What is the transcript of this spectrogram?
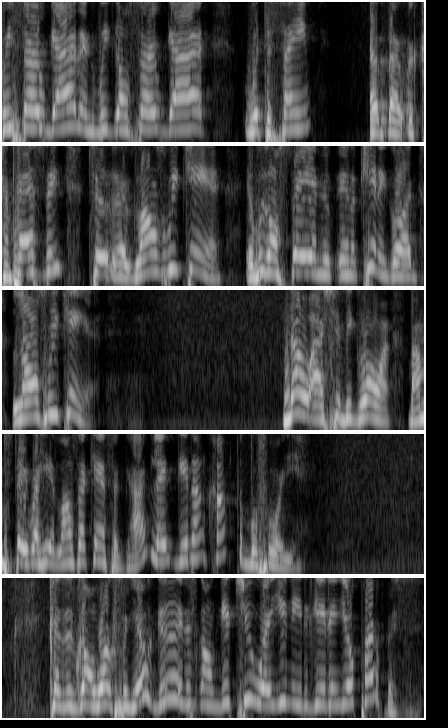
we serve God, and we gonna serve God with the same uh, capacity to as long as we can. And we're gonna stay in in a kindergarten, as long as we can. No, I should be growing, but I'm gonna stay right here as long as I can. So God let it get uncomfortable for you. Because it's going to work for your good. It's going to get you where you need to get in your purpose.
